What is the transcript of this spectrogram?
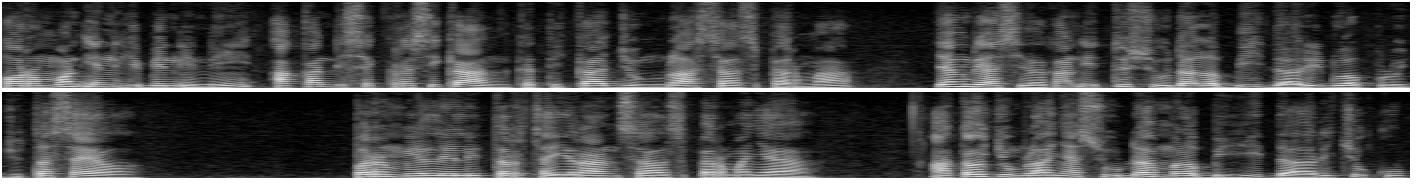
Hormon inhibin ini akan disekresikan ketika jumlah sel sperma yang dihasilkan itu sudah lebih dari 20 juta sel per mililiter cairan sel spermanya atau jumlahnya sudah melebihi dari cukup.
